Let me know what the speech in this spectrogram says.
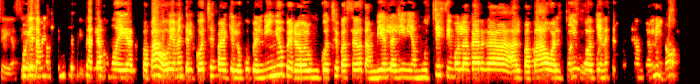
sí, así Porque también la comodidad de los papás. Obviamente el coche es para que lo ocupe el niño, pero un coche paseo también le alivia muchísimo la carga al papá o al tío o a quien esté paseando al niño. No,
